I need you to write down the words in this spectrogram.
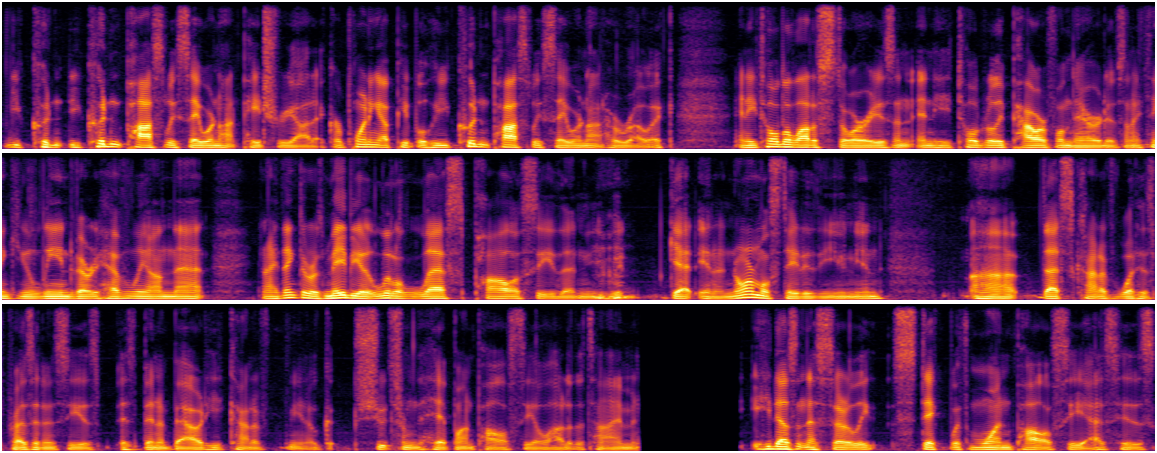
you couldn't you couldn't possibly say we're not patriotic, or pointing out people who you couldn't possibly say we're not heroic. And he told a lot of stories, and, and he told really powerful narratives, and I think he leaned very heavily on that. And I think there was maybe a little less policy than you would get in a normal State of the Union. Uh, that's kind of what his presidency has, has been about. He kind of you know shoots from the hip on policy a lot of the time, and he doesn't necessarily stick with one policy as his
